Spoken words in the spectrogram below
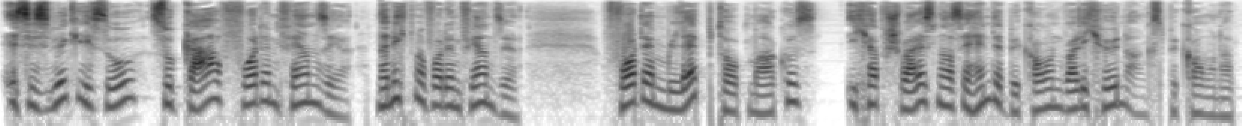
es ist wirklich so, sogar vor dem Fernseher. Na, nicht mal vor dem Fernseher. Vor dem Laptop, Markus, ich habe schweißnasse Hände bekommen, weil ich Höhenangst bekommen habe.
